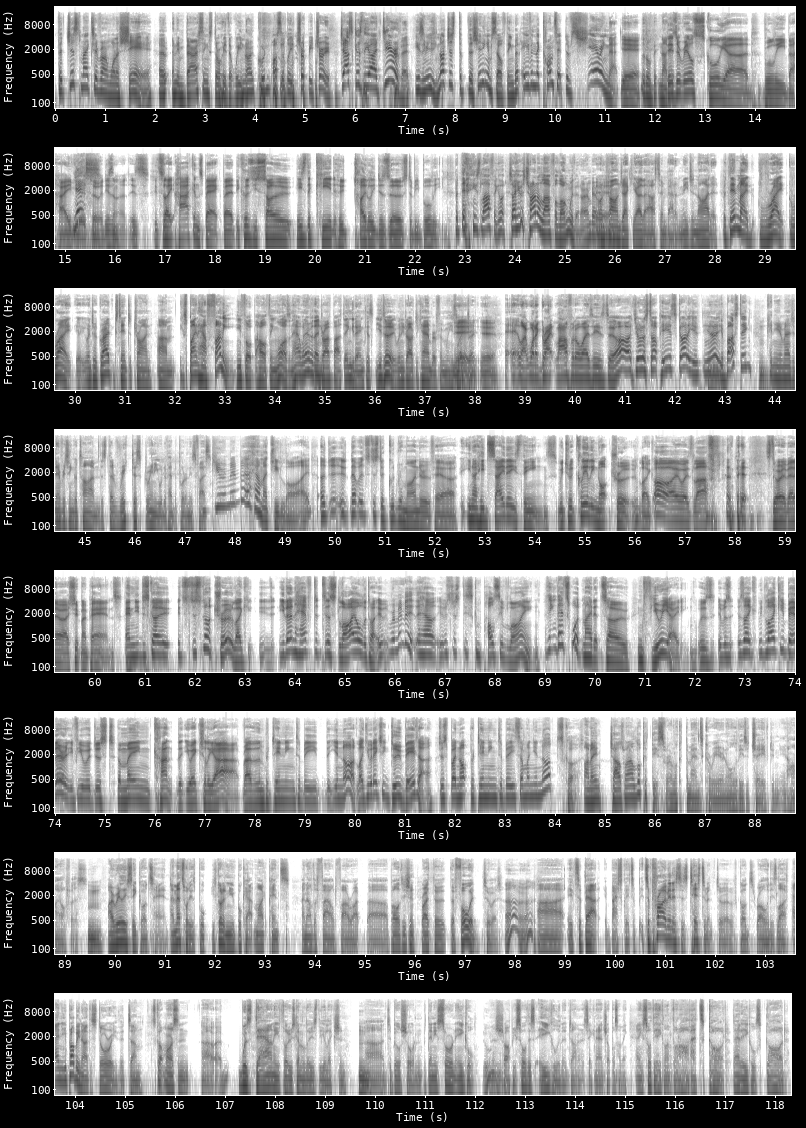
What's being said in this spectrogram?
that just makes everyone want to share a, an embarrassing story that we know couldn't possibly be true, just because the idea of it is amusing. Not just the, the shitting himself thing, but even the concept of sharing that yeah, little bit nugget. There's a real schoolyard bully behaviour Yes. to it, isn't it? It's it's like harkens back, but because you're so he's the kid who totally deserves to be bullied. But then he's laughing. So he was trying to laugh along with it. I remember on Yeah. Kyle and Jackie O, they asked him about it and he denied it. But then made great, great, he went to a great extent to try and um, explain how funny he thought the whole thing was and how whenever they drive past Engadine, because you do when you drive to Canberra from his Hmm. Yeah, electorate. yeah. eh, Like what a great laugh it always is to oh do you want to stop here Scotty you, you Hmm. know you're busting can you imagine every single time this the richest grin he would have had to put on his face Do you remember how much he lied? Uh, d- that was just a good reminder of how, you know, he'd say these things which were clearly not true. Like, oh, I always laugh at that story about how I shit my pants. And you just go, it's just not true. Like, you don't have to just lie all the time. Remember how it was just this compulsive lying? I think that's what made it so infuriating. Was it was it was like we'd like you better if you were just the mean cunt that you actually are, rather than pretending to be that you're not. Like you would actually do better just by not pretending to be someone you're not, Scott. I mean, Charles, when I look at this, when I look at the man's career and all that he's achieved in, in high office, I really see God's hand. And that's what his book, he's got a new book out. Mike Pence, another failed far right uh, politician, wrote the, the foreword to it. Oh, right. Uh, it's about basically it's a it's a prime minister's testament to uh, God's role in his life, and you probably know the story that um, Scott Morrison uh, was down. He thought he was going to lose the election. Uh, to Bill Shorten, but then he saw an eagle in a shop. He saw this eagle in a done at a secondhand shop or something, and he saw the eagle and thought, "Oh, that's God. That eagle's God.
